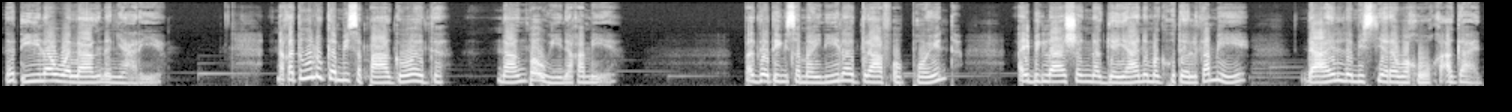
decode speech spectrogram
na tila walang nangyari. Nakatulog kami sa pagod nang pauwi na kami. Pagdating sa Maynila draft of point, ay bigla siyang nagyaya na maghotel kami dahil namiss niya raw ako kaagad.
